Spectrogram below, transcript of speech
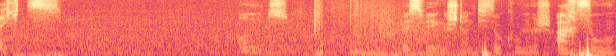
rechts. Und deswegen stand die so komisch. Ach so.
